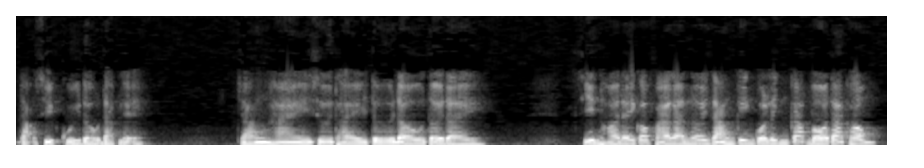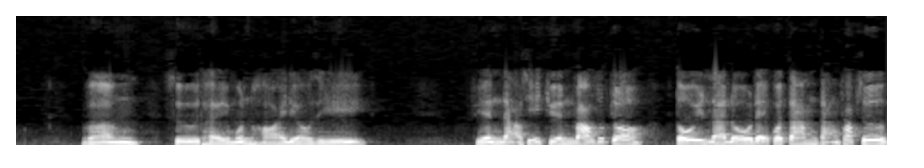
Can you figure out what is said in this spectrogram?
Đạo sĩ cúi đầu đáp lễ. Chẳng hay sư thầy từ đâu tới đây? Xin hỏi đây có phải là nơi giảng kinh của Linh Cát Bồ Tát không? Vâng, sư thầy muốn hỏi điều gì? Phiền đạo sĩ truyền báo giúp cho, tôi là đồ đệ của Tam Tạng Pháp Sư,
